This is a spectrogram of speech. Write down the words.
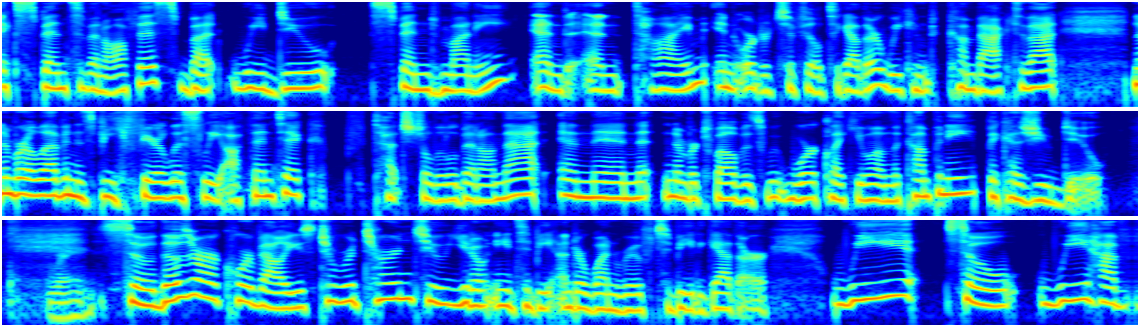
expense of an office, but we do spend money and and time in order to feel together. We can come back to that. Number 11 is be fearlessly authentic. We've touched a little bit on that. And then number 12 is we work like you own the company because you do. right So those are our core values to return to you don't need to be under one roof to be together. We so we have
